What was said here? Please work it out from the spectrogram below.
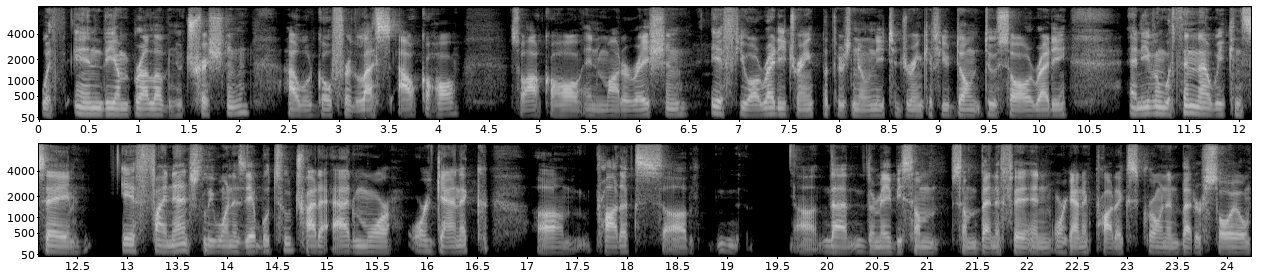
Within the umbrella of nutrition, I would go for less alcohol. So, alcohol in moderation if you already drink, but there's no need to drink if you don't do so already. And even within that, we can say if financially one is able to try to add more organic um, products. Uh, uh, that there may be some some benefit in organic products grown in better soil.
